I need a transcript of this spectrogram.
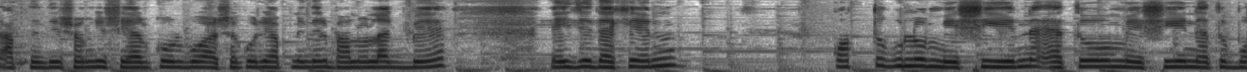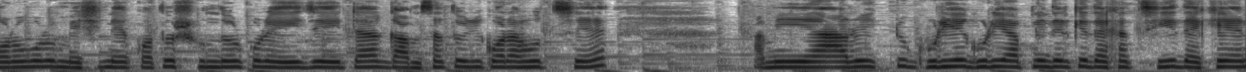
আপনাদের সঙ্গে শেয়ার করব। আশা করি আপনাদের ভালো লাগবে। এই যে দেখেন, কতগুলো মেশিন এত মেশিন এত বড় বড় মেশিনে কত সুন্দর করে এই যে এটা গামছা তৈরি করা হচ্ছে। আমি আরও একটু ঘুরিয়ে ঘুরিয়ে আপনাদেরকে দেখাচ্ছি। দেখেন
